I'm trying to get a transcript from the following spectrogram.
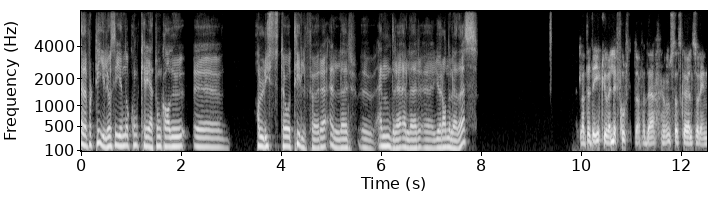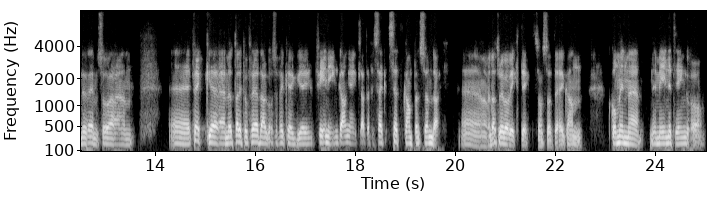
Er det for tidlig å si noe konkret om hva du eh, har lyst til å tilføre eller uh, endre eller uh, gjøre annerledes? Klart Dette gikk jo veldig fort. da, for det onsdagskveld så ringte de. så um, Jeg fikk uh, møte dem på fredag, og så fikk jeg en fin inngang. egentlig, At jeg fikk sett kampen søndag. Uh, og Det tror jeg var viktig. Sånn at jeg kan komme inn med, med mine ting og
